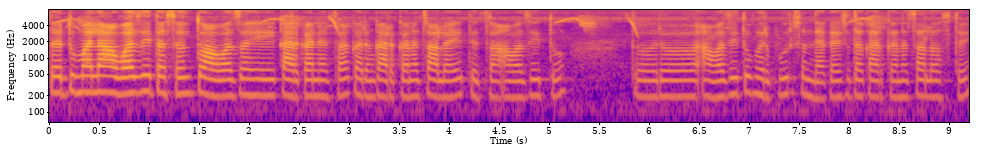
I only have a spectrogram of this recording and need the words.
तर तुम्हाला आवाज येत असेल तो आवाज आहे कारखान्याचा कारण कारखाना चालू आहे त्याचा आवाज येतो. तर आवाज येतो भरपूर. संध्याकाळीसुद्धा कारखाना चालू असतोय.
